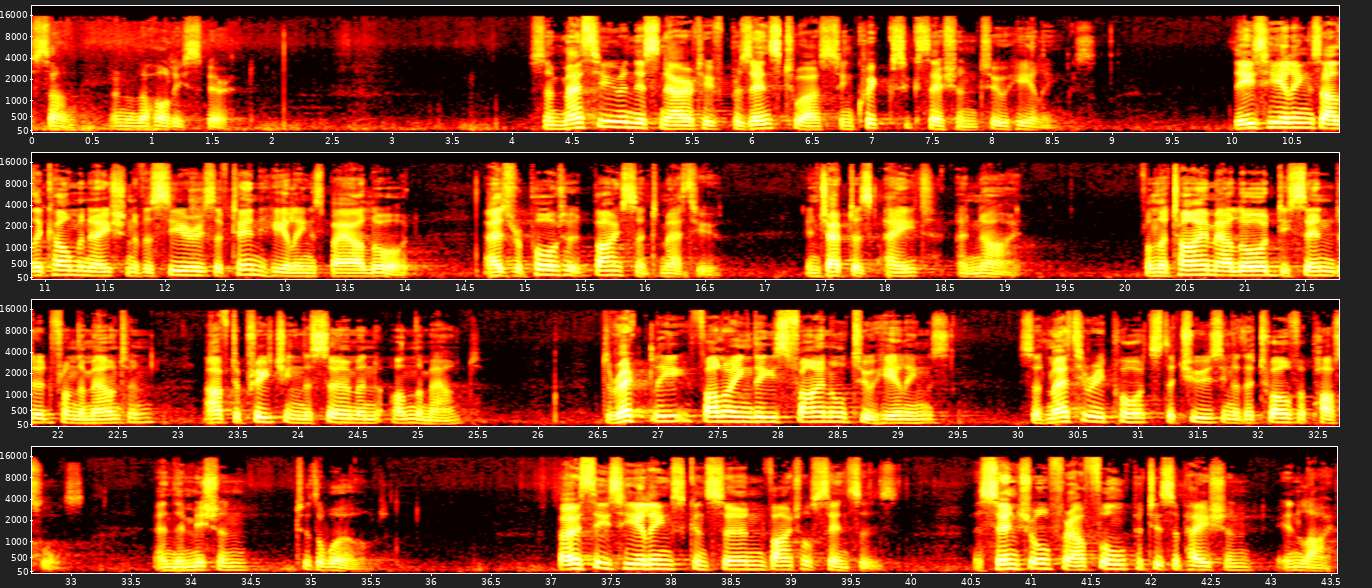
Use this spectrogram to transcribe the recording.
the Son, and of the Holy Spirit. St. Matthew in this narrative presents to us in quick succession two healings. These healings are the culmination of a series of ten healings by our Lord, as reported by St. Matthew in chapters 8 and 9. From the time our Lord descended from the mountain after preaching the Sermon on the Mount, directly following these final two healings, St. Matthew reports the choosing of the 12 apostles and their mission to the world. Both these healings concern vital senses, essential for our full participation in life.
